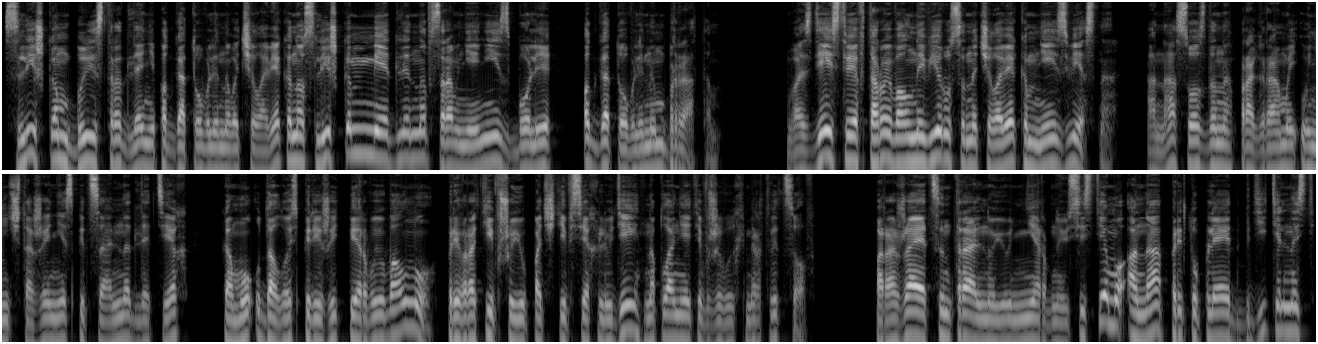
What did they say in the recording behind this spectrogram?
Слишком быстро для неподготовленного человека, но слишком медленно в сравнении с более подготовленным братом. Воздействие второй волны вируса на человека мне известно. Она создана программой уничтожения специально для тех, кому удалось пережить первую волну, превратившую почти всех людей на планете в живых мертвецов. Поражая центральную нервную систему, она притупляет бдительность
